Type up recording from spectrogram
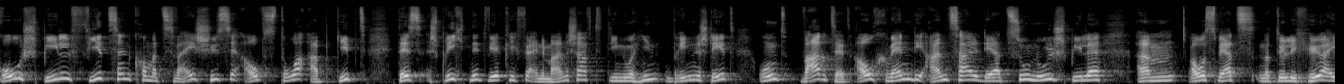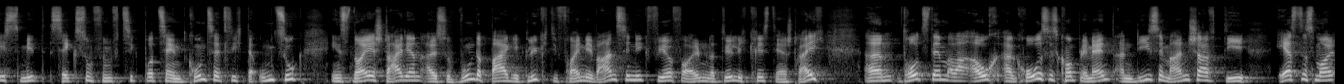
pro Spiel 14,2 Schüsse aufs Tor abgibt. Das spricht nicht wirklich für eine Mannschaft, die nur hinten drinnen steht und wartet. Auch wenn die Anzahl der zu Null Spiele ähm, auswärts natürlich höher ist mit 56 Prozent. Grundsätzlich der Umzug ins neue Stadion also wunderbar geglückt. Ich freue mich wahnsinnig für vor allem natürlich Christian Streich. Ähm, trotzdem aber auch ein großes Kompliment an diese Mannschaft, die erstens mal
